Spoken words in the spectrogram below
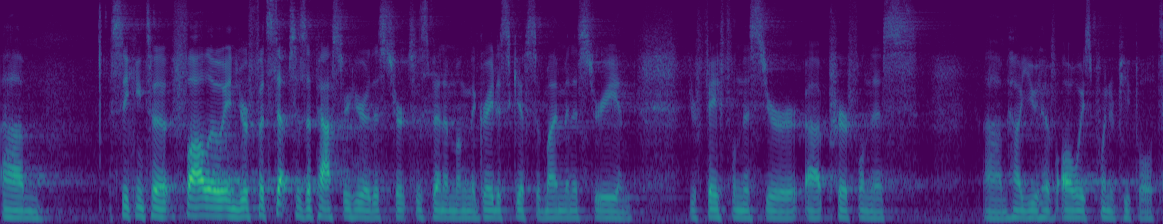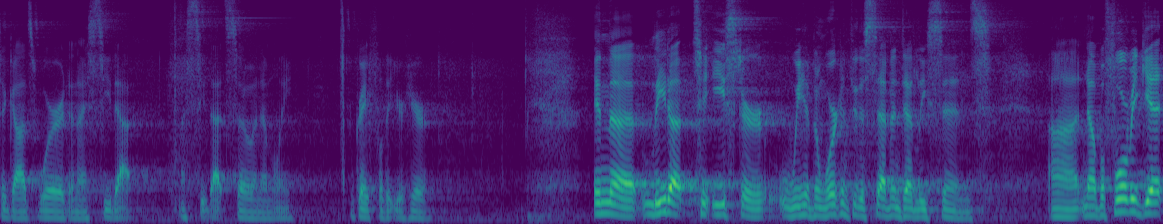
um, seeking to follow in your footsteps as a pastor here. This church has been among the greatest gifts of my ministry, and your faithfulness, your uh, prayerfulness, um, how you have always pointed people to God's word, and I see that. I see that so in Emily. I'm grateful that you're here. In the lead up to Easter, we have been working through the seven deadly sins. Uh, now, before we get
